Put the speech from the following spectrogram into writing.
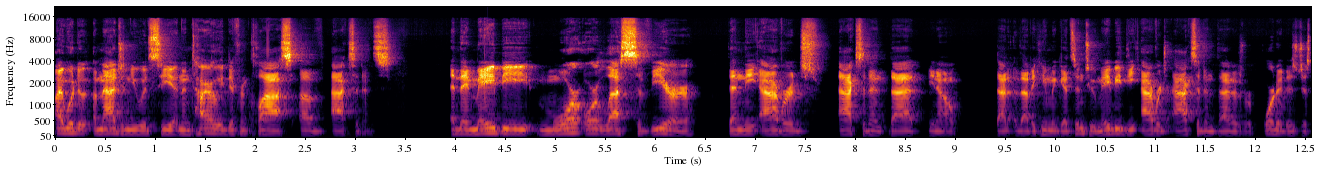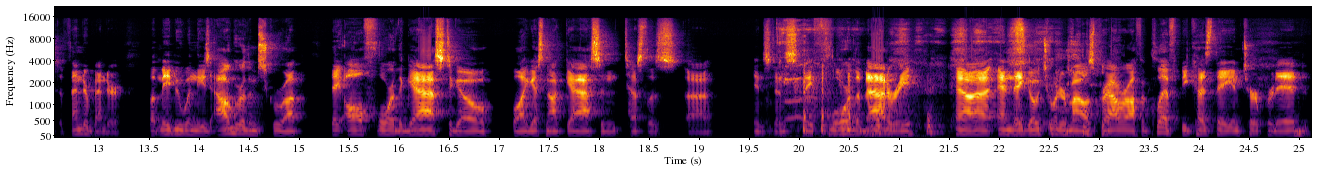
I would imagine you would see an entirely different class of accidents. And they may be more or less severe than the average accident that, you know, that, that a human gets into. Maybe the average accident that is reported is just a fender bender. But maybe when these algorithms screw up, they all floor the gas to go, well, I guess not gas in Tesla's uh, instance. They floor the battery uh, and they go 200 miles per hour off a cliff because they interpreted,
